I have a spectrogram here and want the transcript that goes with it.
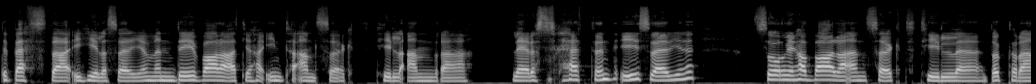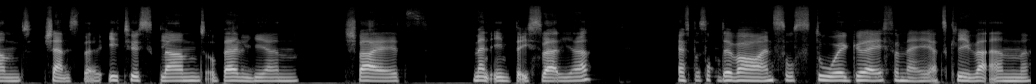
det bästa i hela Sverige, men det är bara att jag har inte ansökt till andra lärosäten i Sverige. Så jag har bara ansökt till eh, doktorandtjänster i Tyskland och Belgien, Schweiz, men inte i Sverige. Eftersom det var en så stor grej för mig att skriva en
